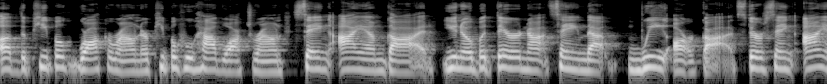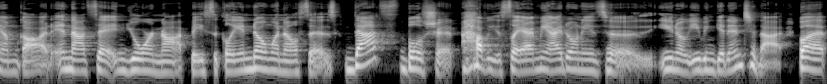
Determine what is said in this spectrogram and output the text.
of the people who walk around or people who have walked around saying, I am God, you know, but they're not saying that we are gods. They're saying, I am God, and that's it, and you're not, basically, and no one else is. That's bullshit, obviously. I mean, I don't need to, you know, even get into that. But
